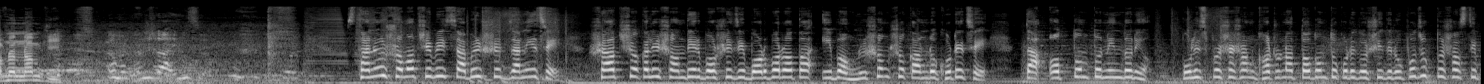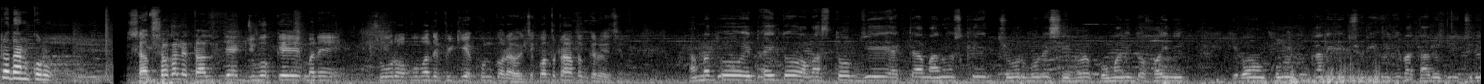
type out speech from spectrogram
আপনার নাম কি? আমার নাম রাইমসে স্থানীয় সমাজসেবী সাবির শেখ জানিয়েছে সাত সকালে সন্ধ্যের বসে যে বর্বরতা এবং নৃশংস কাণ্ড ঘটেছে তা অত্যন্ত নিন্দনীয়। পুলিশ প্রশাসন ঘটনার তদন্ত করে দোষীদের উপযুক্ত শাস্তি প্রদান করুন। সাত সকালে তাল দিতে এক যুবককে মানে চোর অপবাদে পিটিয়ে খুন করা হয়েছে। কতটা আতঙ্কে রয়েছে আমরা তো এটাই তো অবাস্তব যে একটা মানুষকে চোর বলে সেভাবে প্রমাণিত হয়নি। এবং কোনো দোকানে যে চুরি হয়েছে বা কারও কিছু চুরি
